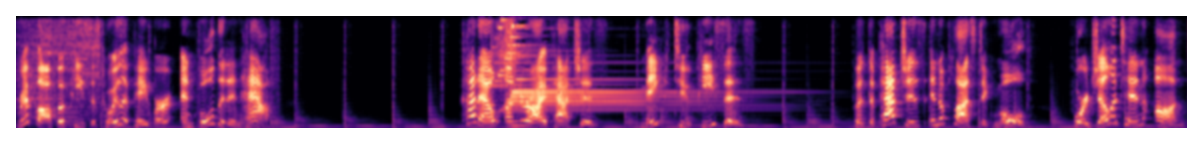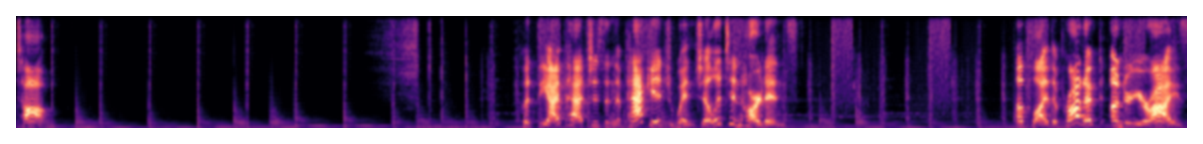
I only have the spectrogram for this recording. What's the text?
Rip off a piece of toilet paper and fold it in half. Cut out under eye patches. Make two pieces. Put the patches in a plastic mold. Pour gelatin on top. Put the eye patches in the package when gelatin hardens. Apply the product under your eyes.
